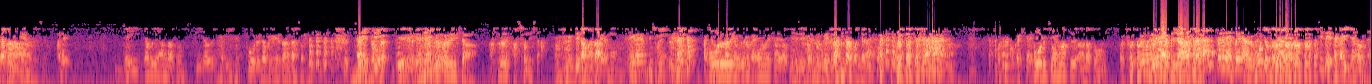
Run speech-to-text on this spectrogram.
だから。あれ、J.W. アンダーソン ?P.W. ポール W.S. アンダーソン。ジャイ、どっか、ジャイ、どっから出てきたあ、それファッションでした。出た、また。もう、映画やめてしまい。ポール・ウェス、ポール・ウェスアンダーソン。ウェス・アンダーソンじゃない。ポポール・トーマス・アンダーソンそそれもね、いや、いや、それね、それね、あの、もうちょっとね、あの、知性高いやつ。ね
